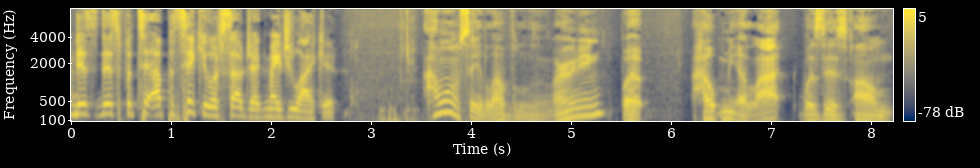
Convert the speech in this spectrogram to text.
This this a particular subject made you like it. I won't say love learning, but helped me a lot was this um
